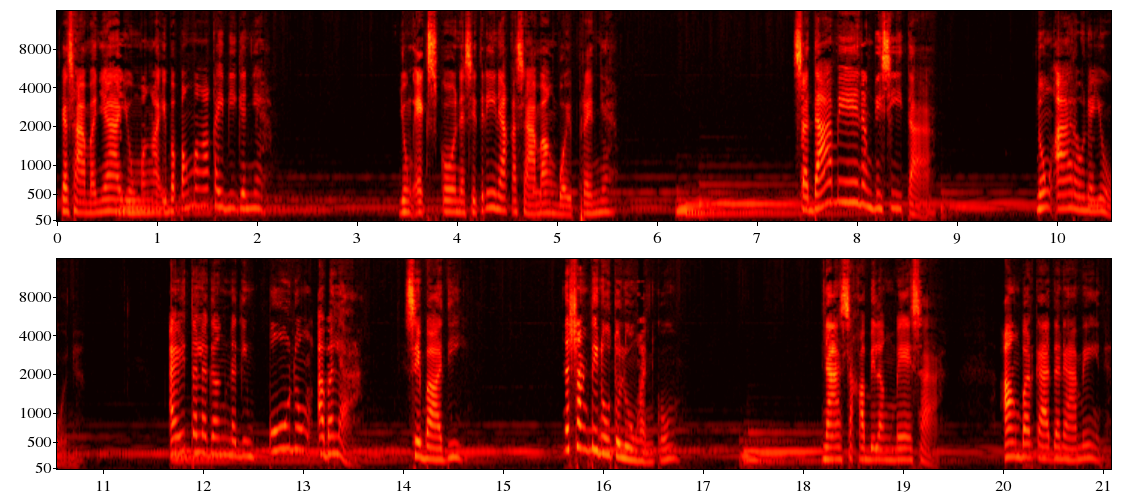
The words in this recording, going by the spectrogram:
Kasama niya yung mga iba pang mga kaibigan niya. Yung ex ko na si Trina kasama ang boyfriend niya. Sa dami ng bisita, nung araw na yun, ay talagang naging punong abala si Buddy na siyang tinutulungan ko. Nasa kabilang mesa ang barkada namin.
